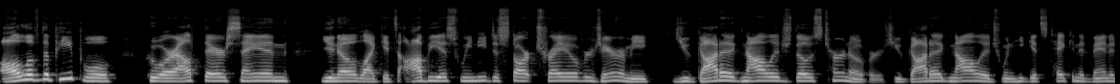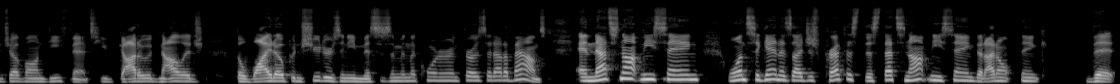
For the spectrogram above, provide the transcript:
All of the people who are out there saying you know, like it's obvious we need to start Tre over Jeremy. You got to acknowledge those turnovers. You got to acknowledge when he gets taken advantage of on defense. You've got to acknowledge the wide open shooters and he misses them in the corner and throws it out of bounds. And that's not me saying, once again, as I just prefaced this, that's not me saying that I don't think that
